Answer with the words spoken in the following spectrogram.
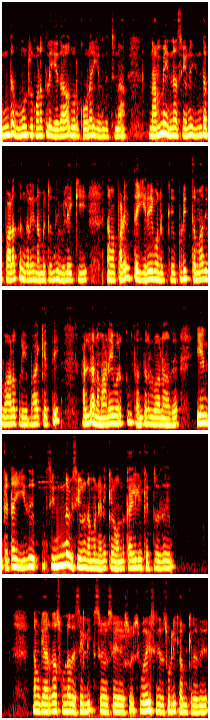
இந்த மூன்று கோணத்தில் ஏதாவது ஒரு குணம் இருந்துச்சுன்னா நம்ம என்ன செய்யணும்? இந்த பழக்கங்களை நம்மகிட்டருந்து விலக்கி நம்ம படைத்த இறைவனுக்கு பிடித்த மாதிரி வாழக்கூடிய பாக்கியத்தை அல்லாஹ் நம்ம அனைவருக்கும் தந்தருள்வானாக. ஏன்னு கேட்டால் இது சின்ன விஷயம்னு நம்ம நினைக்கிறோம். அந்த கையிலே கட்டுறது நமக்கு யாருக்காவது சொன்னதை சொல்லி உதவி செஞ்சதை சொல்லி காமிக்கிறது.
